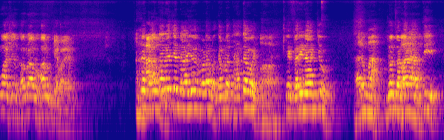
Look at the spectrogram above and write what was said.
કુંવાશીને ખવડાવવાનું સારું કહેવાય એમ. અને હારું. જે નાળિયેર વડા વધામણા થતા હોય એ કરી નાખજો. હારું માં. જો તમારા હાથથી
